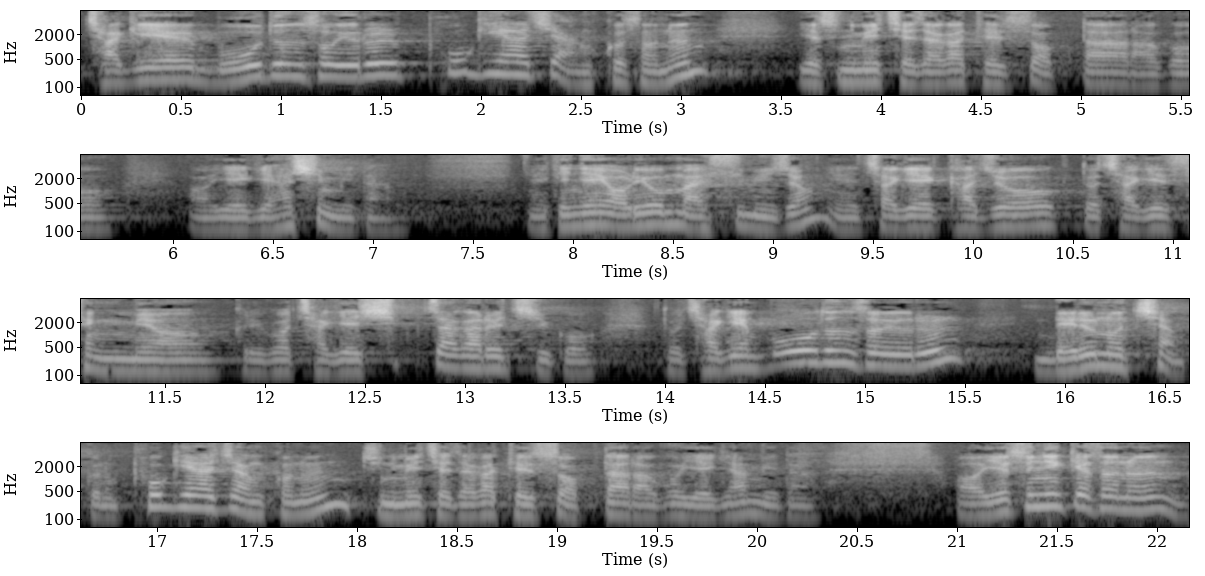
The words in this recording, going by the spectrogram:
자기의 모든 소유를 포기하지 않고서는 예수님의 제자가 될 수 없다라고 어, 얘기하십니다. 예, 굉장히 어려운 말씀이죠. 예, 자기의 가족, 또 자기의 생명, 그리고 자기의 십자가를 지고 또 자기의 모든 소유를 내려놓지 않고는 포기하지 않고는 주님의 제자가 될 수 없다라고 얘기합니다. 어, 예수님께서는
